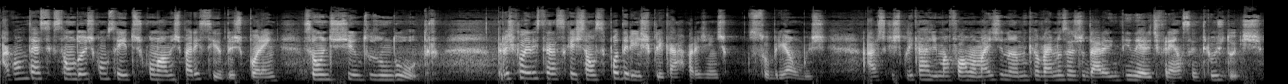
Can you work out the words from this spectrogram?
Acontece que são dois conceitos com nomes parecidos, porém são distintos um do outro. Para esclarecer essa questão, você poderia explicar para a gente sobre ambos? Acho que explicar de uma forma mais dinâmica vai nos ajudar a entender a diferença entre os dois.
